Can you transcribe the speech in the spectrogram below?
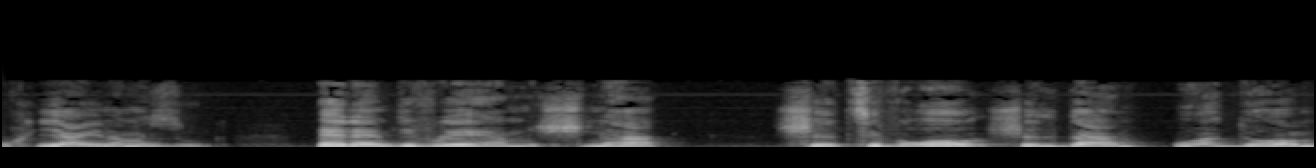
וכיין המזוג. אלה הם דברי המשנה, שצבעו של דם הוא אדום,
